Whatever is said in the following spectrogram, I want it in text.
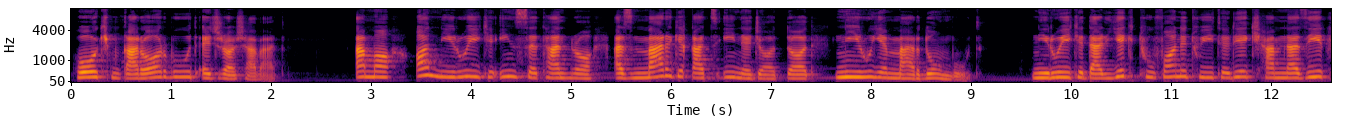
حکم قرار بود اجرا شود. اما آن نیرویی که این ستن را از مرگ قطعی نجات داد نیروی مردم بود. نیرویی که در یک طوفان توییتری کم نظیر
